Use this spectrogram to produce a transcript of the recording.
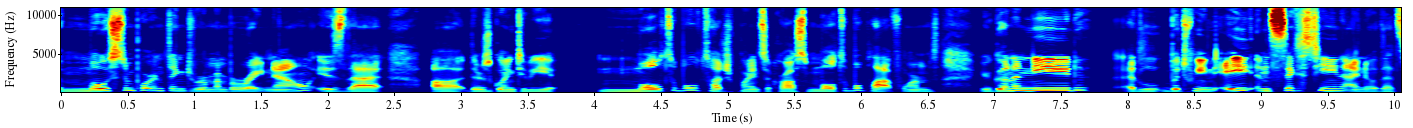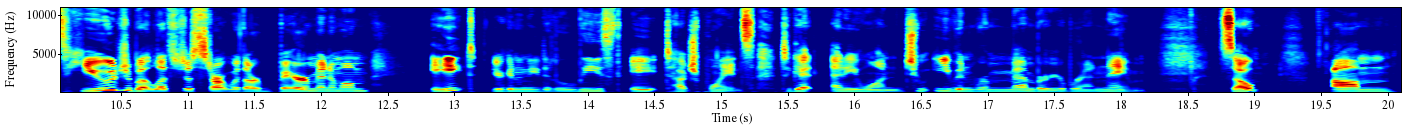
The most important thing to remember right now is that uh, there's going to be multiple touch points across multiple platforms. You're going to need between 8 and 16. I know that's huge, but let's just start with our bare minimum eight, you're going to need at least eight touch points to get anyone to even remember your brand name. So, um,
